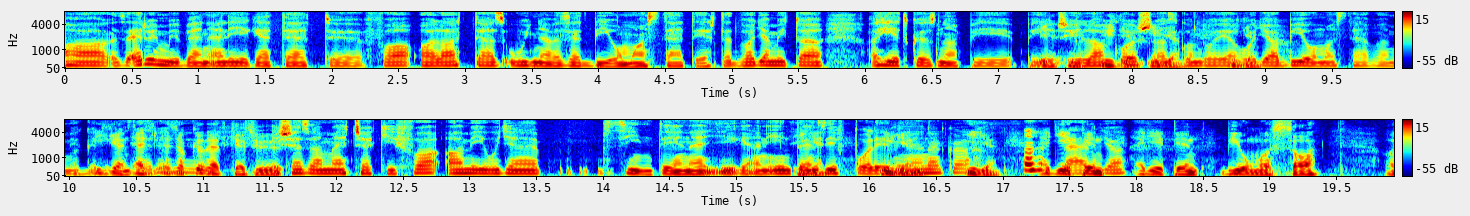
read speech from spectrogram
Az erőműben elégetett fa alatt te az úgynevezett biomasztát érted, vagy amit a, a hétköznapi pécsi igen, lakos igen, azt gondolja, igen. hogy a biomasztával működik Igen, az ez, erőmű, ez a következő. És ez a mecseki fa, ami ugye szintén egy igen intenzív igen, polémiának a Igen, egyébként, tárgya. egyébként biomassa a,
